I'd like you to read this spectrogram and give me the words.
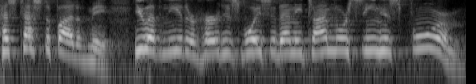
has testified of me. You have neither heard his voice at any time nor seen his form.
